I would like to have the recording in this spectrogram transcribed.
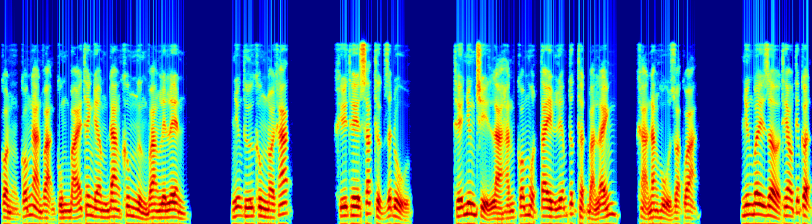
còn có ngàn vạn cúng bái thanh âm đang không ngừng vang lên lên. Những thứ không nói khác. Khí thế xác thực rất đủ. Thế nhưng chỉ là hắn có một tay liễm tức thật bản lãnh, khả năng hù dọa quạ. Nhưng bây giờ theo tiếp cận,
